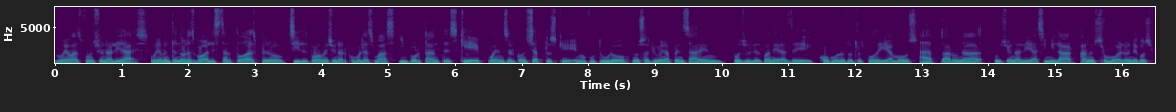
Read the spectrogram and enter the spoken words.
nuevas funcionalidades. Obviamente no las voy a listar todas, pero sí les voy a mencionar como las más importantes que pueden ser conceptos que en un futuro nos ayuden a pensar en posibles maneras de cómo nosotros podríamos adaptar una funcionalidad similar a nuestro modelo de negocio.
